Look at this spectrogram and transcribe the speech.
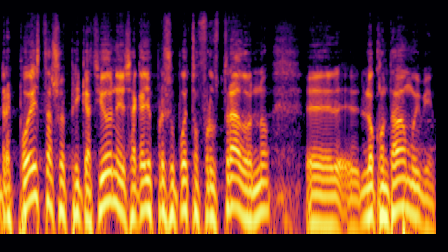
respuestas o explicaciones a aquellos presupuestos frustrados, ¿no? Eh, lo contaba muy bien.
